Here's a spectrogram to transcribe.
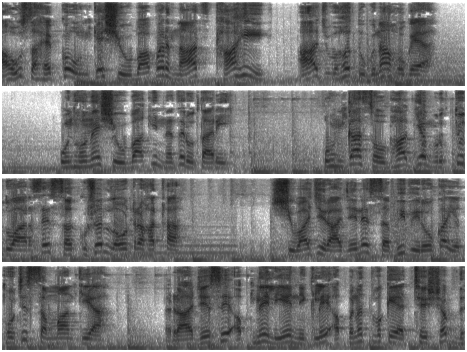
आओ साहेब को उनके शिवबा पर नाच था ही, आज वह दुगना हो गया। उन्होंने शिवबा की नज़र उतारी। उनका सौभाग्य मृत्यु द्वार से सकुशल लौट रहा था। शिवाजी राजे ने सभी वीरों का यथोचित सम्मान किया। राजे से अपने लिए निकले अपनत्व के अच्छे शब्द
